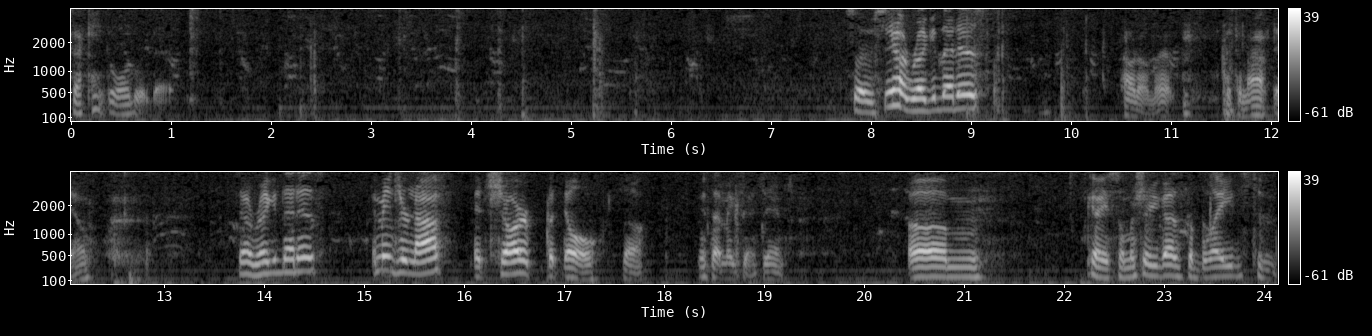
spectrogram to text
So I can't go all the way back. So, see how rugged that is? Hold on, Matt. Put the knife down. See how rugged that is? It means your knife, it's sharp but dull. So, if that makes any sense. Um. Okay, so I'm gonna show you guys the blades to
